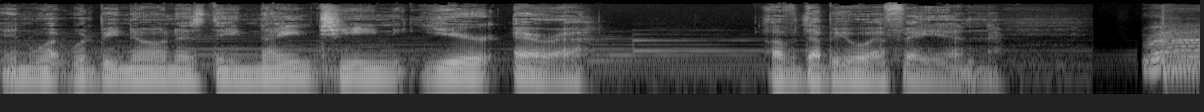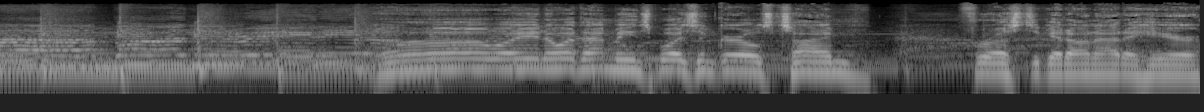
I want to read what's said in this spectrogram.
in what would be known as the 19 year era of WFAN. Oh, well, you know what that means, boys and girls. Time for us to get on out of here.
